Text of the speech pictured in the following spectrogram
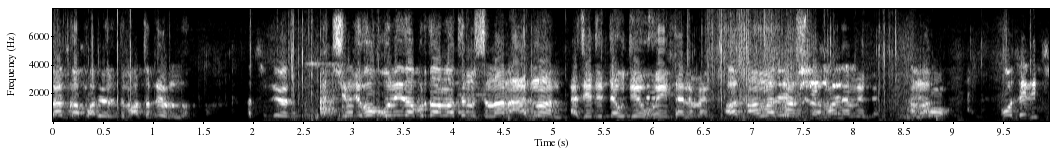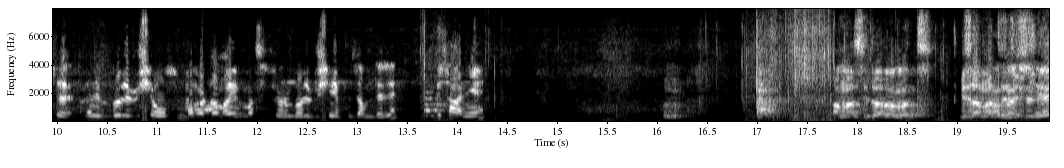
ben kapattırdım hatırlıyor musun? Hatırlıyorum. Şimdi o konuyu da burada anlatır mısın lan Adnan? Azedi dev dev koyu tanımak. Az anlat lan Sidar, madem öyle. Anlat. O, o dedi ki hani böyle bir şey olsun Bahar'dan ayırmak istiyorum böyle bir şey yapacağım dedi. Bir saniye. Anlat Sidar anlat. Biz anlatacağız. siz niye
